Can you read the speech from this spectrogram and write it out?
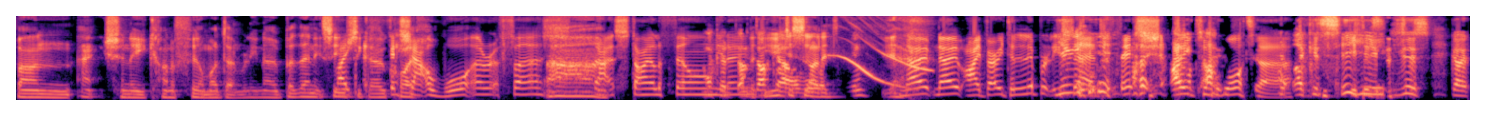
fun actiony kind of film. I don't really know, but then it seems Like to go fish quite. out of water at first. Ah. that style of film, Like you know. a you decided- Yeah. No, no, I very deliberately You- said fish I- out I- of water. I could see you just go,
